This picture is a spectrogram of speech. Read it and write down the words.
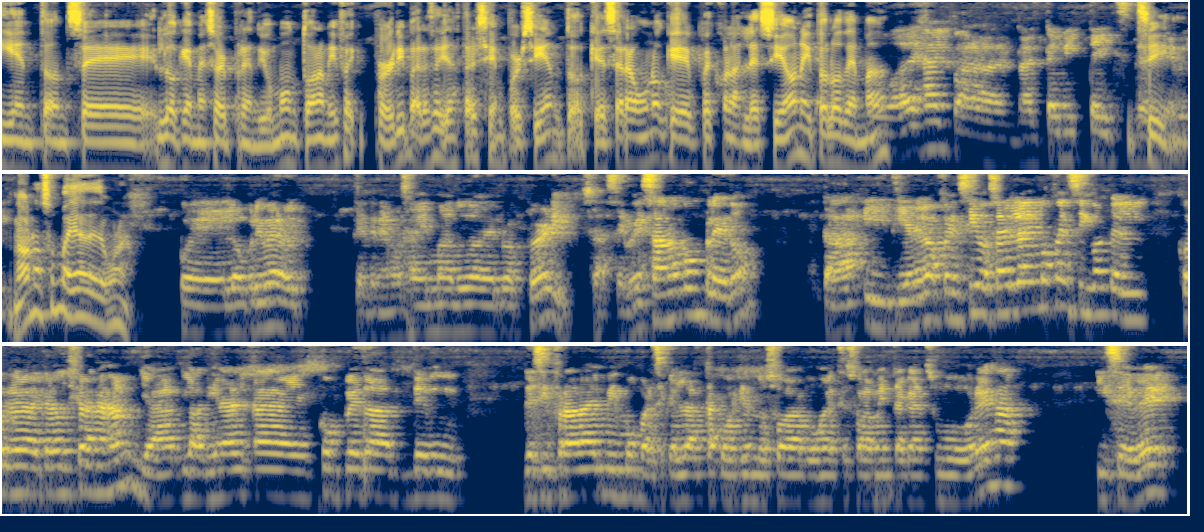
Y entonces lo que me sorprendió un montón a mí fue que Purdy parece ya estar 100%. Que ese era uno que, pues, con las lesiones y todo lo demás. Lo voy a dejar para darte mis takes. de Sí, que no, no son vaya de una. Pues lo primero, que tenemos la misma duda de Brock Purdy. O sea, se ve sano completo está, y tiene la ofensiva. O sea, es la misma ofensiva que el corredor de Kyle Shanahan. Ya la tiene eh, completa de, descifrada él mismo. Parece que él la está corriendo sola con este solamente acá en su oreja. Y se ve,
